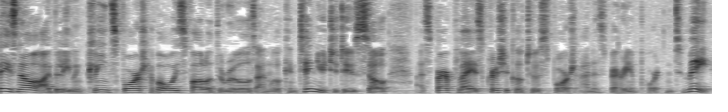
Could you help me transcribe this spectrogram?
Please know I believe in clean sport, have always followed the rules, and will continue to do so, as fair play is critical to a sport and is very important to me.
